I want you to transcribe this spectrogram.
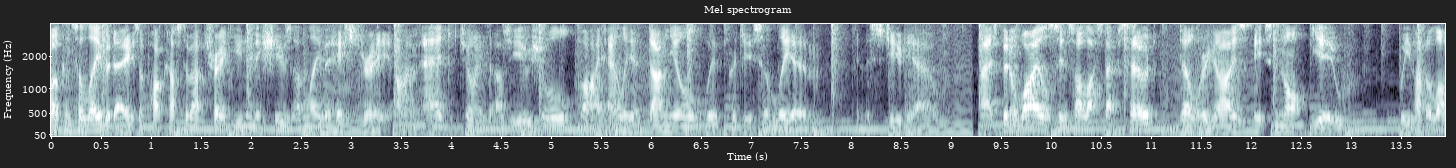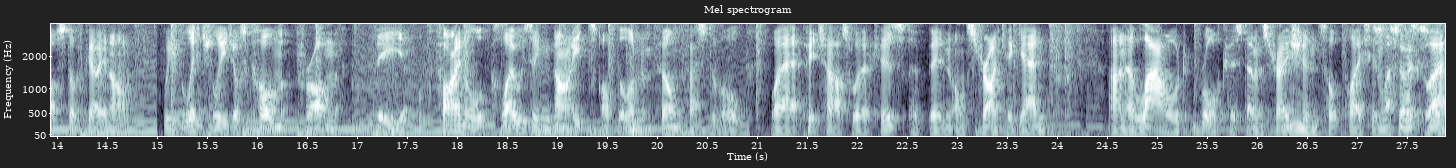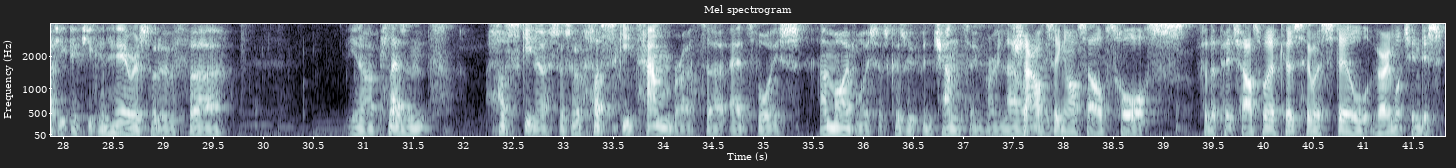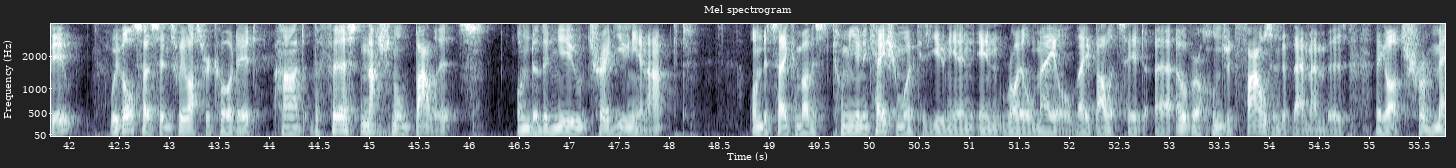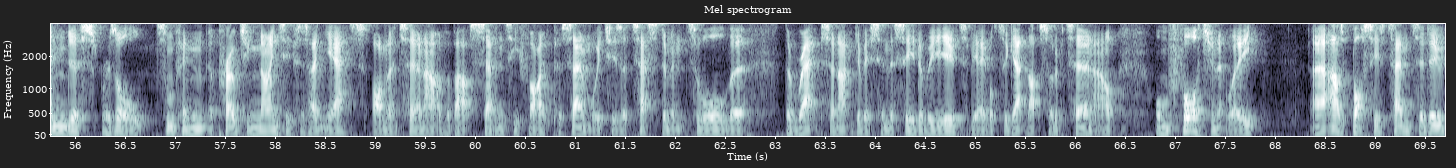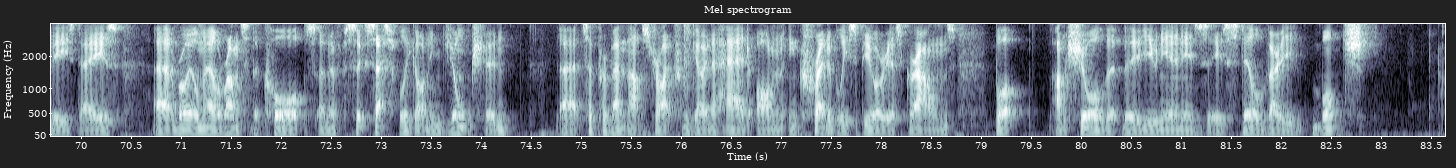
Welcome to Labour Days, a podcast about trade union issues and labour history. I'm Ed, joined as usual by Ellie and Daniel, with producer Liam in the studio. Uh, it's been a while since our last episode. Don't worry, guys, it's not you. We've had a lot of stuff going on. We've literally just come from the final closing night of the London Film Festival, where Picturehouse workers have been on strike again and a loud, raucous demonstration took place in Leicester Mm. so, Square. So if you, if you can hear a sort of, uh, you know, a pleasant huskiness, a sort of husky timbre to Ed's voice and my voice, it's because we've been chanting very loudly. shouting ourselves hoarse for the Picturehouse workers who are still very much in dispute. We've also, since we last recorded, had the first national ballot under the new Trade Union Act undertaken by the Communication Workers Union in Royal Mail. They balloted uh, over 100,000 of their members. They got a tremendous result, something approaching 90% yes, on a turnout of about 75%, which is a testament to all the, the reps and activists in the CWU to be able to get that sort of turnout. Unfortunately, uh, as bosses tend to do these days, uh, Royal Mail ran to the courts and have successfully got an injunction uh, to prevent that strike from going ahead on incredibly spurious grounds. But I'm sure that the union is is still very much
